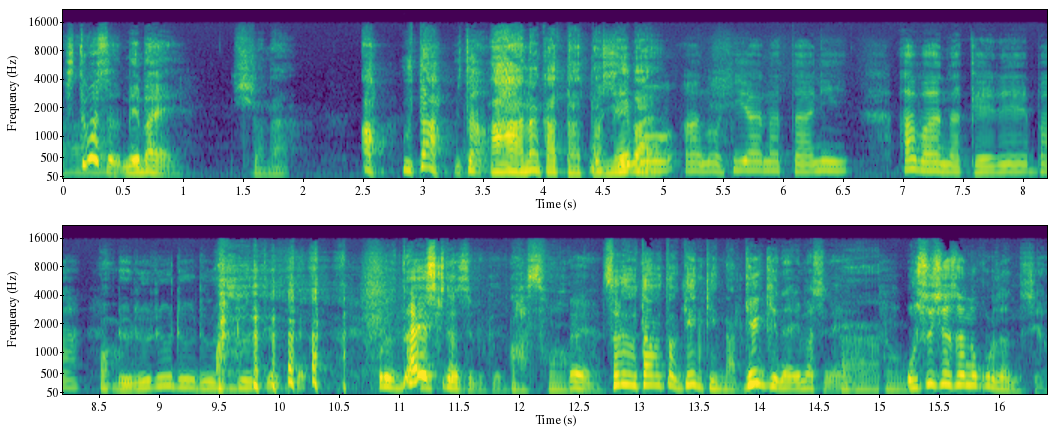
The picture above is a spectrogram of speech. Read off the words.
で。知ってます？芽生え。知らない。あ歌。歌。ああなんかあったあった。芽生え。もあの日あなたに会わなければルルルルルルルって言って。これ大好きなんですよ僕。あそう、ええ。それ歌うと元気になる。元気になりますね。お寿司屋さんの頃なんですよ。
